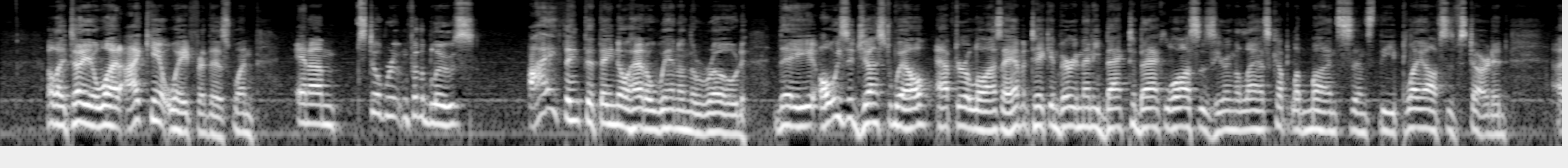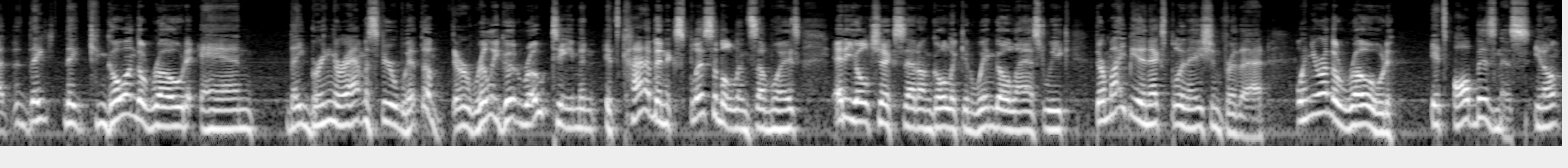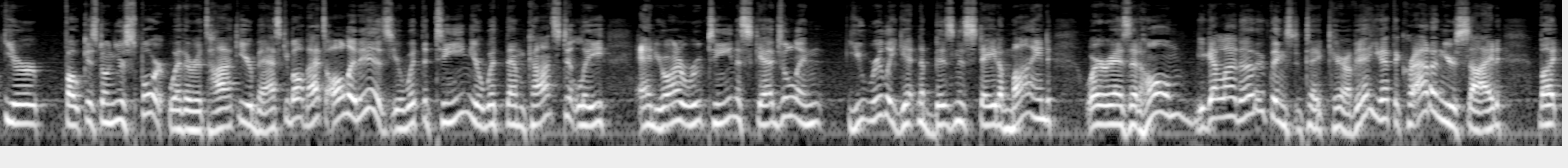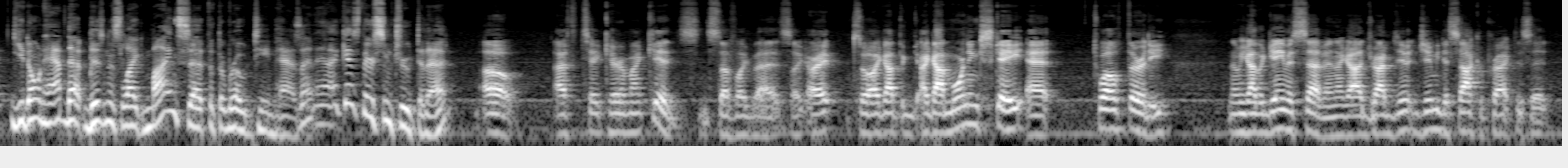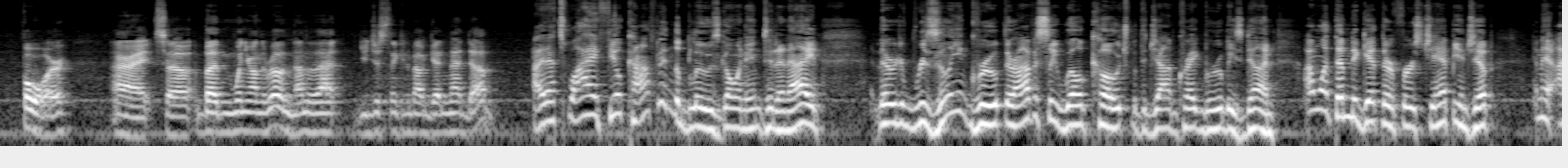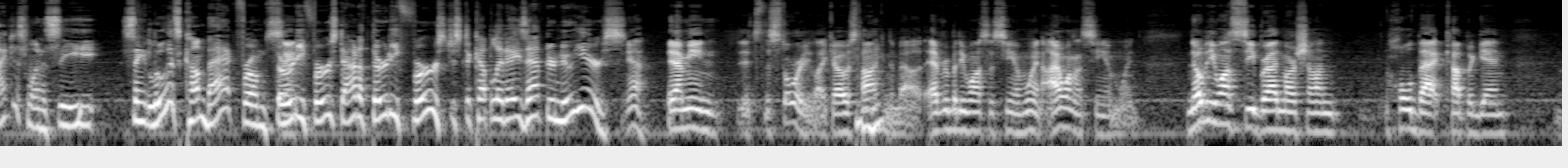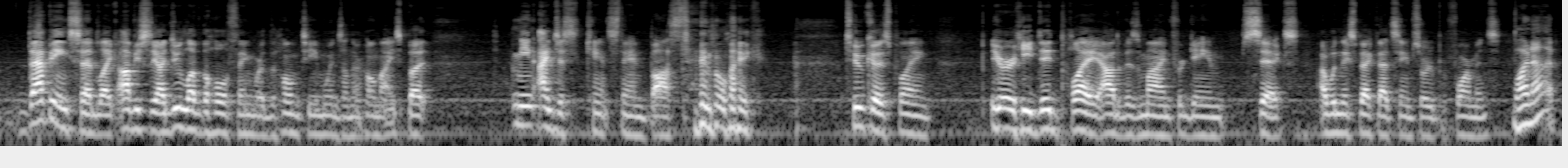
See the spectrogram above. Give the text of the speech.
Well, I tell you what, I can't wait for this one. And I'm still rooting for the Blues. I think that they know how to win on the road. They always adjust well after a loss. I haven't taken very many back to back losses here in the last couple of months since the playoffs have started. Uh, they, they can go on the road and they bring their atmosphere with them. They're a really good road team, and it's kind of inexplicable in some ways. Eddie Olczyk said on Golic and Wingo last week, there might be an explanation for that. When you're on the road, it's all business. You know, you're focused on your sport, whether it's hockey or basketball. That's all it is. You're with the team, you're with them constantly, and you're on a routine, a schedule, and you really get in a business state of mind. Whereas at home, you got a lot of other things to take care of. Yeah, you got the crowd on your side, but you don't have that business like mindset that the road team has. And I guess there's some truth to that. Oh, I have to take care of my kids and stuff like that. It's like, all right, so I got the I got morning skate at twelve thirty. Then we got the game at seven. I got to drive Jim- Jimmy to soccer practice at four. All right, so but when you're on the road, none of that. You're just thinking about getting that dub. I, that's why I feel confident the Blues going into tonight. They're a resilient group. They're obviously well coached with the job Craig Berube's done. I want them to get their first championship. I mean, I just want to see St. Louis come back from 31st out of 31st just a couple of days after New Year's. Yeah, yeah. I mean, it's the story, like I was mm-hmm. talking about. Everybody wants to see him win. I want to see him win. Nobody wants to see Brad Marchand hold that cup again. That being said, like obviously, I do love the whole thing where the home team wins on their home ice, but I mean, I just can't stand Boston. like Tuukka is playing, or he did play out of his mind for Game Six. I wouldn't expect that same sort of performance. Why not?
